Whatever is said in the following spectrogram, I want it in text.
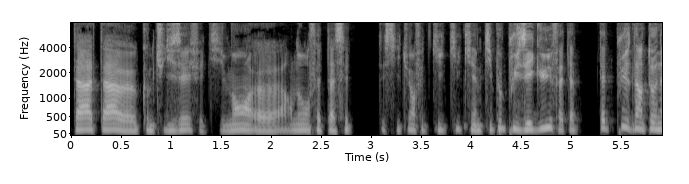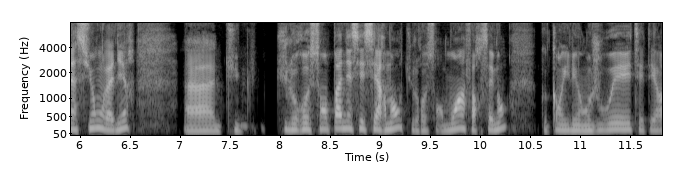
t'as, t'as, euh, comme tu disais effectivement, euh, Arnaud, en fait, tu as cette tessiture en fait, qui, qui- est un petit peu plus aiguë. En tu as peut-être plus d'intonation, on va dire. Euh, tu, tu le ressens pas nécessairement, tu le ressens moins forcément que quand il est enjoué, etc.,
